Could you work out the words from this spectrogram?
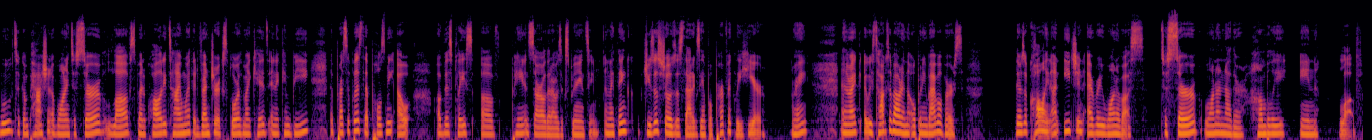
moved to compassion of wanting to serve, love, spend quality time with, adventure, explore with my kids. And it can be the precipice that pulls me out of this place of pain and sorrow that I was experiencing. And I think Jesus shows us that example perfectly here, right? And like we talked about in the opening Bible verse, there's a calling on each and every one of us to serve one another humbly in love.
